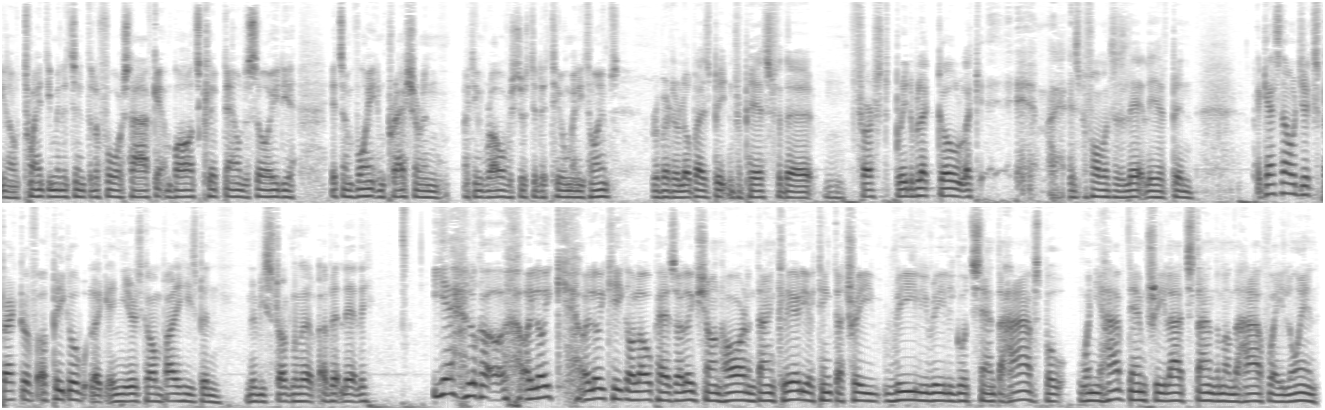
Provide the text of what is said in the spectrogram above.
you know, 20 minutes into the first half, getting balls clipped down the side, you, it's inviting pressure, and I think Rovers just did it too many times. Roberto Lopez beaten for pace for the mm. first Breidablik goal. Like his performances lately have been. I guess now what you expect of, of Pico. Like in years gone by, he's been maybe struggling a, a bit lately. Yeah, look, I, I, like I like Pico Lopez, I like Sean Hoare and Dan Cleary. I think they're three really, really good centre halves. But when you have them three lads standing on the halfway line,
